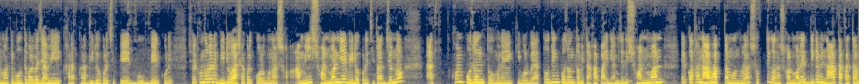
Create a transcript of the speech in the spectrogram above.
আমাকে বলতে পারবে যে আমি খারাপ খারাপ ভিডিও করেছি, পেট, বুক বের করে। সেরকম ধরনের ভিডিও আশা করি করব না। আমি সম্মান নিয়ে ভিডিও করেছি। তার জন্য এখন পর্যন্ত মানে কি বলব, এতদিন পর্যন্ত আমি টাকা পাইনি। আমি যদি সম্মান এর কথা না ভাবতাম বন্ধুরা, সত্যি কথা, সম্মানের দিকে আমি না তাকাতাম,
